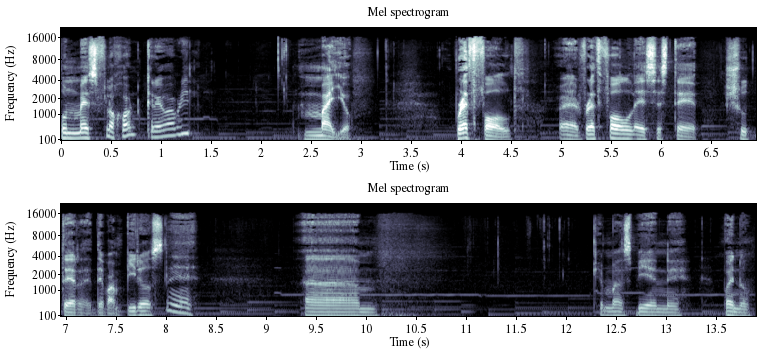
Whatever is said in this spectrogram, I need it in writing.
un mes flojón, creo, abril. Mayo. Redfall. Eh, Redfall es este shooter de vampiros. Eh ¿Qué más viene? Bueno,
